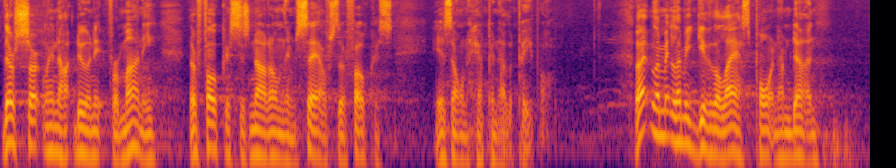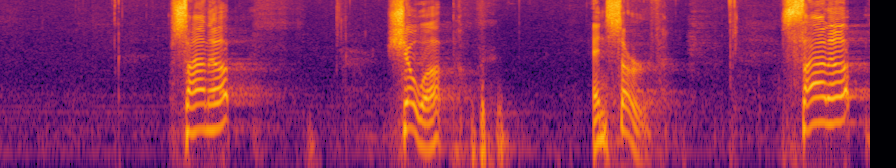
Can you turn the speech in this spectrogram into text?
They're certainly not doing it for money. Their focus is not on themselves, their focus is on helping other people. Let, let, me, let me give the last point and I'm done. Sign up, show up, and serve. Sign up,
